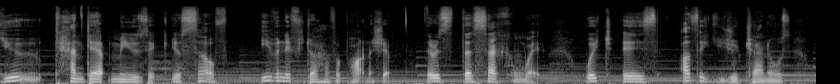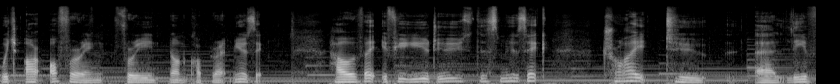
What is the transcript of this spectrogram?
You can get music yourself even if you don't have a partnership. There is the second way, which is other YouTube channels which are offering free non-copyright music. However, if you do use this music, try to uh, leave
